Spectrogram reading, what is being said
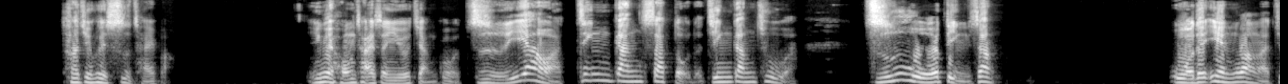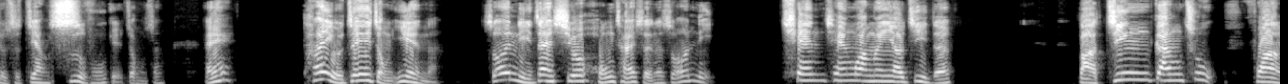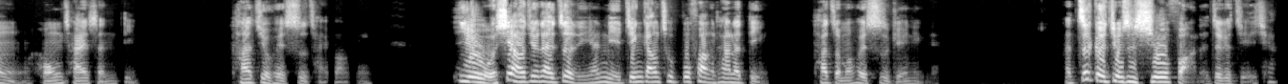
它就会是财宝。因为红财神有讲过，只要啊金刚萨斗的金刚杵啊指我顶上。我的愿望啊，就是这样赐福给众生。哎，他有这一种愿呢，所以你在修红财神的时候，你千千万万要记得，把金刚杵放红财神顶，他就会四财报功。有效就在这里啊！你金刚杵不放他的顶，他怎么会施给你呢？啊，这个就是修法的这个诀窍。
